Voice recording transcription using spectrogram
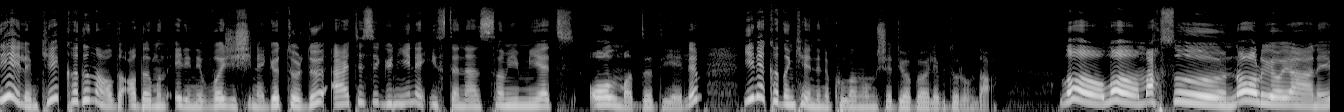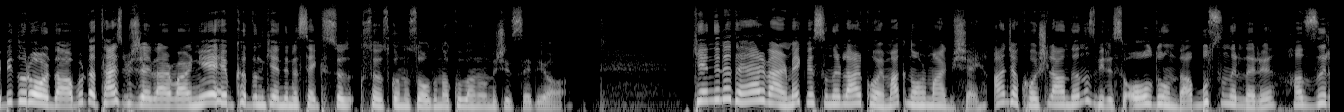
Diyelim ki kadın aldı adamın elini vajişine götürdü. Ertesi gün yine istenen samimiyet olmadı diyelim. Yine kadın kendini kullanılmış ediyor böyle bir durumda. Lo lo Mahsun ne oluyor yani? Bir dur orada. Burada ters bir şeyler var. Niye hep kadın kendini seks söz, söz konusu olduğuna kullanılmış hissediyor? Kendine değer vermek ve sınırlar koymak normal bir şey. Ancak hoşlandığınız birisi olduğunda bu sınırları hazır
